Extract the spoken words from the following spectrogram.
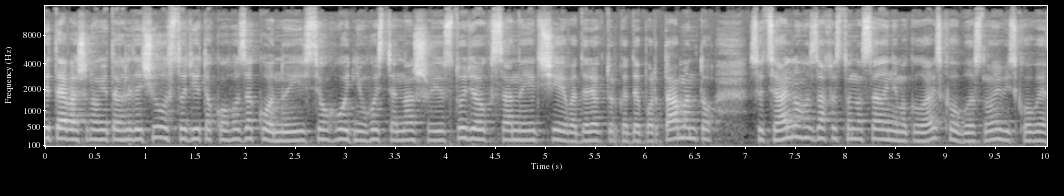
Вітаю вас, шановні телеглядачі, у студії такого закону. І сьогодні гостя нашої студії Оксана Єчеєва, директорка департаменту соціального захисту населення Миколаївської обласної військової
